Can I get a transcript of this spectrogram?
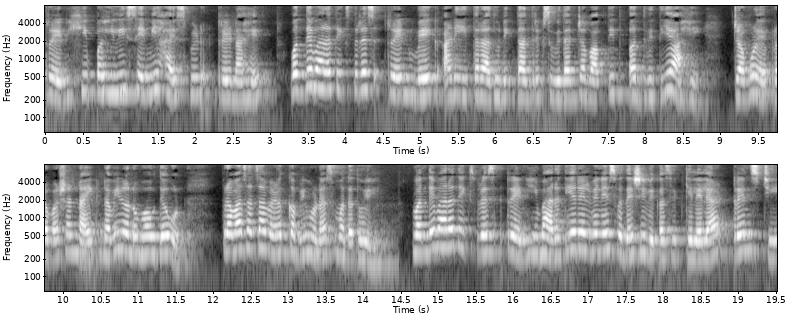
ट्रेन ही पहिली सेमी हायस्पीड ट्रेन आहे. वंदे भारत एक्सप्रेस ट्रेन वेग आणि इतर आधुनिक तांत्रिक सुविधांच्या बाबतीत अद्वितीय आहे ज्यामुळे प्रवाशांना एक नवीन अनुभव देऊन प्रवासाचा वेळ कमी होण्यास मदत होईल. वंदे भारत एक्सप्रेस ट्रेन ही भारतीय रेल्वेने स्वदेशी विकसित केलेल्या ट्रेन्सची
